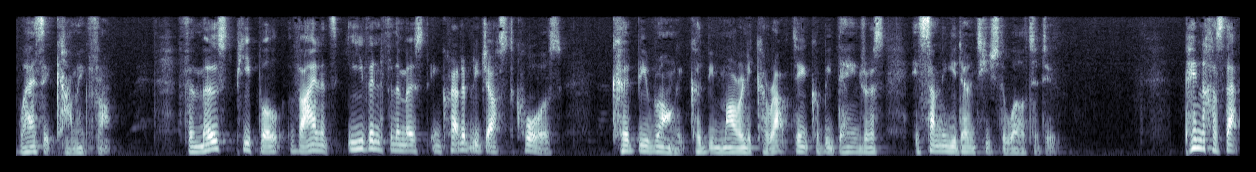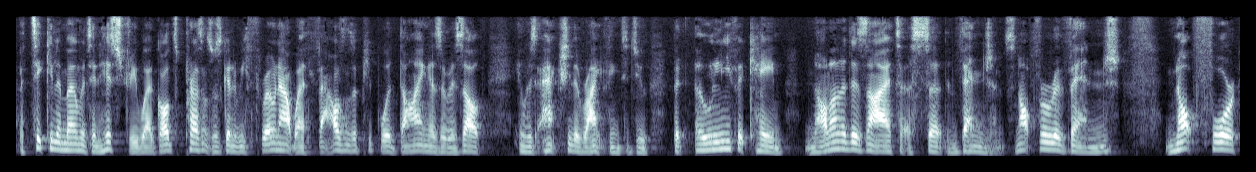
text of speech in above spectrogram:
Where's it coming from? For most people, violence, even for the most incredibly just cause, could be wrong. It could be morally corrupting. It could be dangerous. It's something you don't teach the world to do. Pinchas, that particular moment in history where God's presence was going to be thrown out, where thousands of people were dying as a result, it was actually the right thing to do, but only if it came not on a desire to assert vengeance, not for revenge, not for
